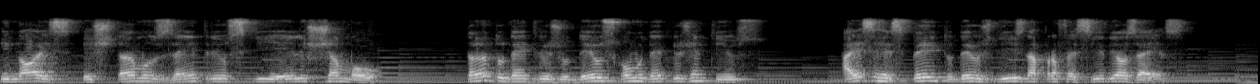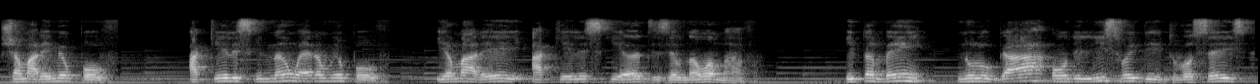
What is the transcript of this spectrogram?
E nós estamos entre os que ele chamou. tanto dentre os judeus como dentre os gentios. A esse respeito, Deus diz na profecia de Oséias: Chamarei meu povo, aqueles que não eram meu povo, e amarei aqueles que antes eu não amava. E também no lugar onde lhes foi dito: Vocês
